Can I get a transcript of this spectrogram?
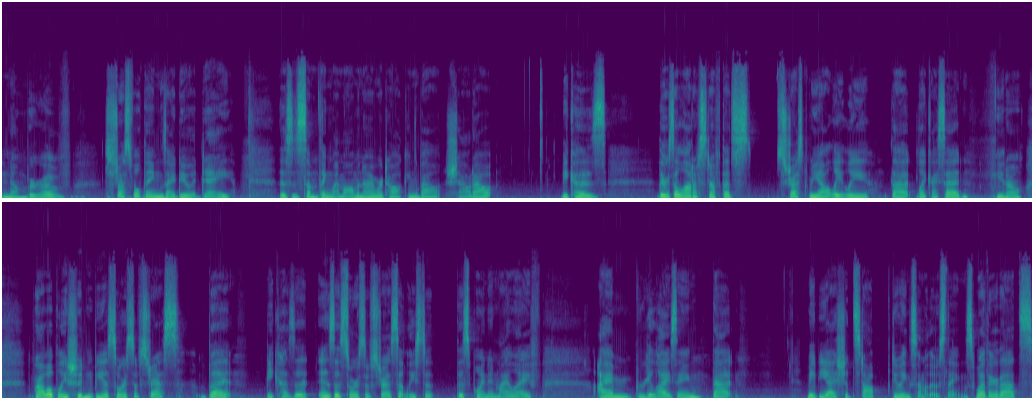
number of stressful things I do a day. This is something my mom and I were talking about. Shout out. Because there's a lot of stuff that's stressed me out lately that, like I said, you know, probably shouldn't be a source of stress, but because it is a source of stress, at least at this point in my life, I'm realizing that maybe I should stop doing some of those things, whether that's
